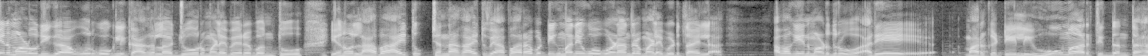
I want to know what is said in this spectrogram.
ಏನು ಮಾಡೋದು ಈಗ? ಊರಿಗೆ ಹೋಗ್ಲಿಕ್ಕೆ ಆಗಲ್ಲ, ಜೋರು ಮಳೆ ಬೇರೆ ಬಂತು. ಏನೋ ಲಾಭ ಆಯಿತು ಚೆನ್ನಾಗಾಯಿತು ವ್ಯಾಪಾರ ಬಟ್ ಈಗ ಮನೆಗೆ ಹೋಗೋಣ ಅಂದರೆ ಮಳೆ ಬಿಡ್ತಾ ಇಲ್ಲ. ಅವಾಗ ಏನು ಮಾಡಿದ್ರು? ಅದೇ ಮಾರುಕಟ್ಟೆಯಲ್ಲಿ ಹೂ ಮಾರ್ತಿದ್ದಂತಹ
